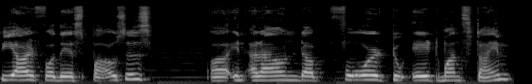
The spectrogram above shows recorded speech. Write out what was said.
PR for their spouses uh, in around uh, four to eight months time.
